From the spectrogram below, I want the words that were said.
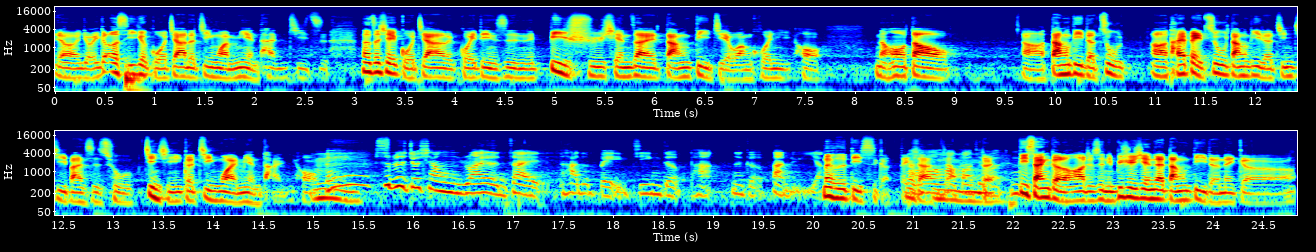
呃有一个二十一个国家的境外面谈机制，那这些国家的规定是你必须先在当地结完婚以后，然后到啊、当地的驻啊、台北驻当地的经济办事处进行一个境外面谈以后，哎、是不是就像 Ryan 在他的北京的伴那个伴侣一样？那个是第四个。等一下，哦、好，抱歉，对，嗯第三个的话就是你必须先在当地的那个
